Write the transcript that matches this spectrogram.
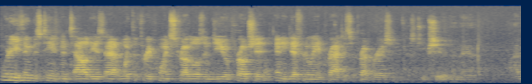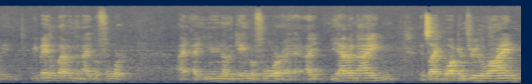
Where do you think this team's mentality is at with the three-point struggles, and do you approach it any differently in practice or preparation? Just keep shooting, man. I mean, we made eleven the night before. I, I, you know, the game before, I, I, you have a night, and it's like walking through the line,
